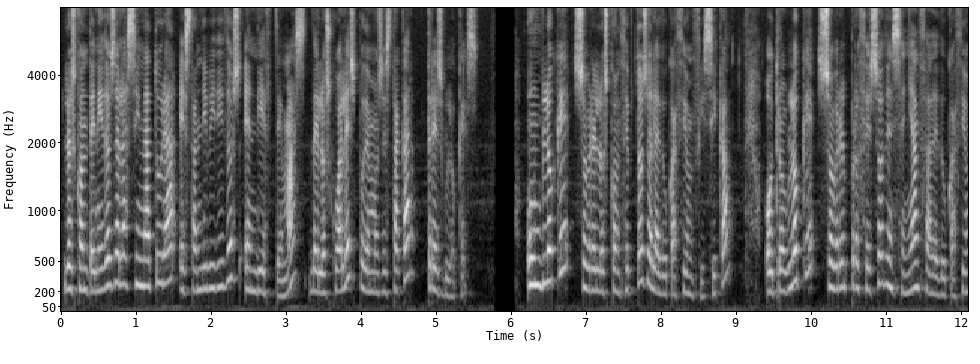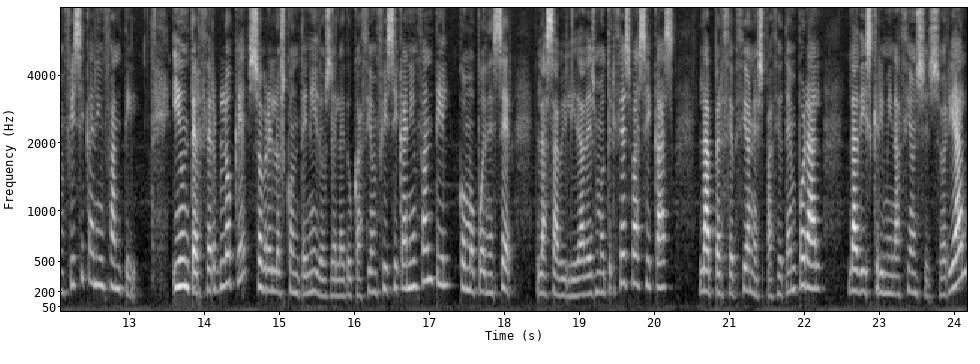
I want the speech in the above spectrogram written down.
Los contenidos de la asignatura están divididos en 10 temas, de los cuales podemos destacar tres bloques. Un bloque sobre los conceptos de la educación física, otro bloque sobre el proceso de enseñanza de educación física en infantil y un tercer bloque sobre los contenidos de la educación física en infantil como pueden ser las habilidades motrices básicas, la percepción espaciotemporal, la discriminación sensorial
